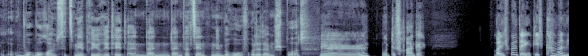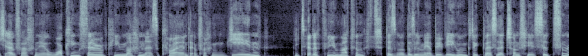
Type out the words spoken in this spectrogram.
wo, wo räumst du jetzt mehr Priorität ein? Deinen, deinen Patienten, dem Beruf oder deinem Sport? Hm, gute Frage. Manchmal denke ich, kann man nicht einfach eine Walking Therapy machen? Also kann man nicht einfach ein Gehen Therapie machen, dass man ein bisschen mehr Bewegung kriegt, weil es jetzt schon viel sitzen.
